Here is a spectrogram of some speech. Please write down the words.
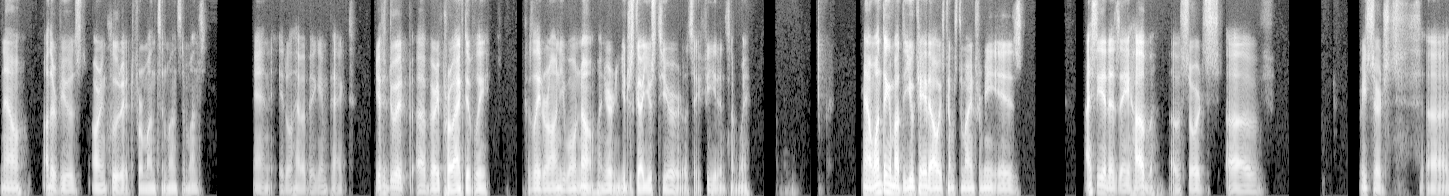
now other views are included for months and months and months. And it'll have a big impact you have to do it uh, very proactively because later on you won't know and you're you just got used to your let's say feed in some way. Now one thing about the uk that always comes to mind for me is i see it as a hub of sorts of research uh,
